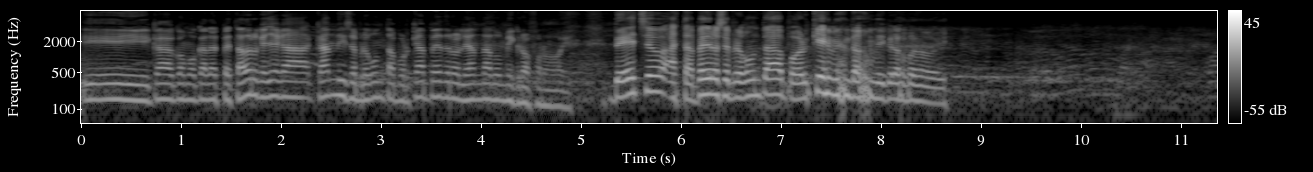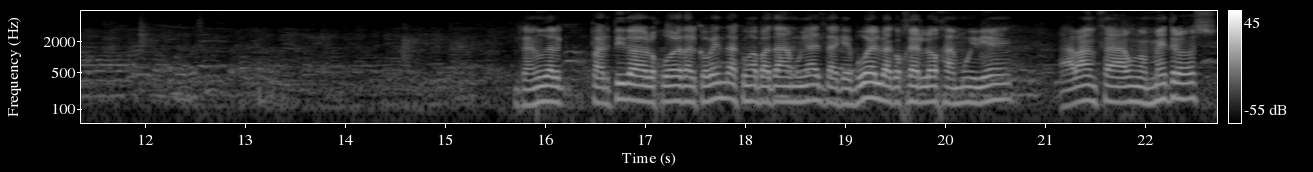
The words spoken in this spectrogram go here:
Y cada- como cada espectador que llega, Candy se pregunta por qué a Pedro le han dado un micrófono hoy. De hecho, hasta Pedro se pregunta por qué me han dado un micrófono hoy. Reanuda el partido a los jugadores de Alcobendas con una patada muy alta que vuelve a coger Loja muy bien. Avanza unos metros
